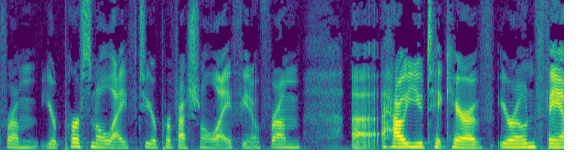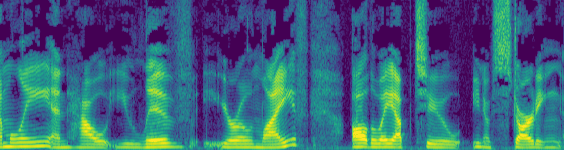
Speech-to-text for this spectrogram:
from your personal life to your professional life. You know, from uh, how you take care of your own family and how you live your own life, all the way up to you know starting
